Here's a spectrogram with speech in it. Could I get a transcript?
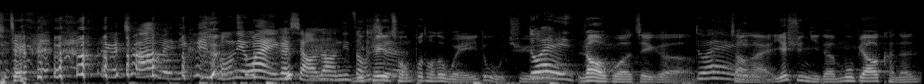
这个 这个 traffic，你可以从另外一个小道，你你总是可以从不同的维度去对绕过这个障碍，也许你的目标可能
